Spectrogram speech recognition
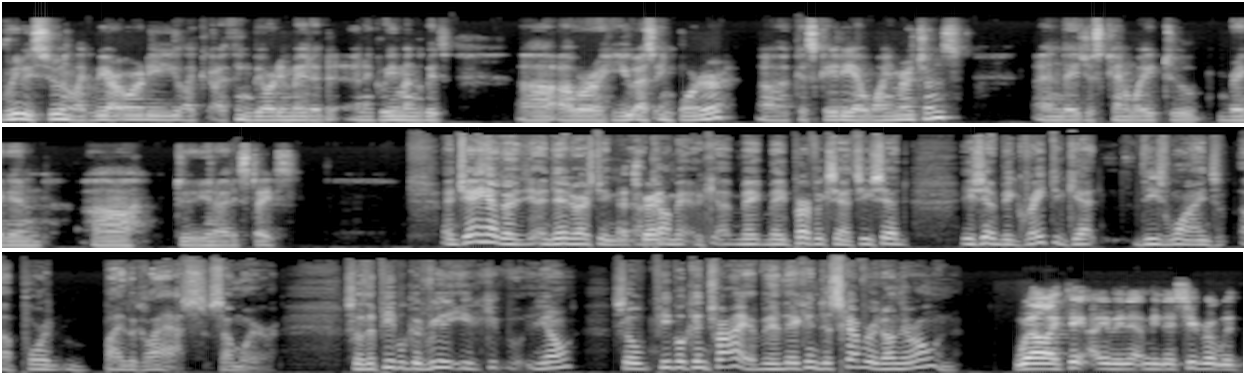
really soon. Like we are already like I think we already made a, an agreement with uh, our U.S. importer, uh, Cascadia Wine Merchants, and they just can't wait to bring in uh, to United States. And Jay had a, an interesting uh, comment. uh, Made, made perfect sense. He said, he said it'd be great to get these wines uh, poured by the glass somewhere, so that people could really, you, you know, so people can try it. They can discover it on their own. Well, I think I mean I mean the secret with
